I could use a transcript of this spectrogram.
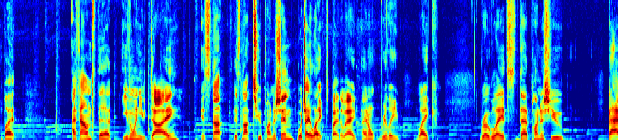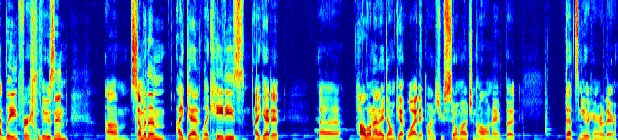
But I found that even when you die, it's not it's not too punishing, which I liked, by the way. I, I don't really like roguelites that punish you badly for losing. Um, some of them I get, like Hades, I get it. Uh, Hollow Knight, I don't get why they punish you so much in Hollow Knight, but that's neither here nor there.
